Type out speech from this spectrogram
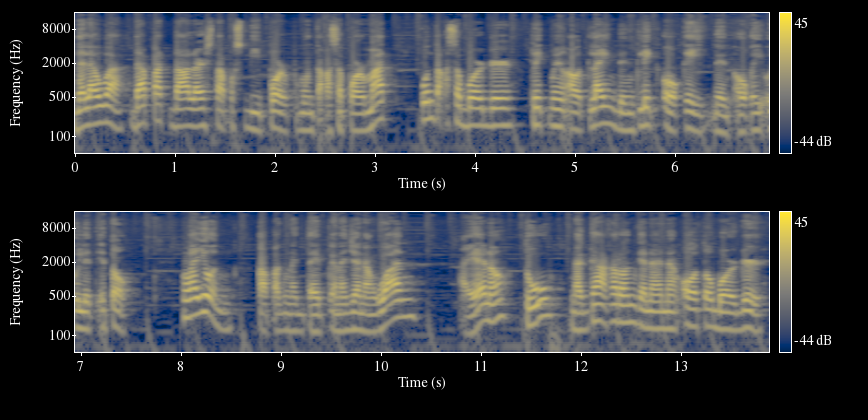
Dalawa, dapat dollars tapos B4. Pumunta ka sa format, punta ka sa border, click mo yung outline, then click OK. Then OK ulit ito. Ngayon, kapag nag-type ka na dyan ng 1, ayan o, 2, nagkakaroon ka na ng auto border.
